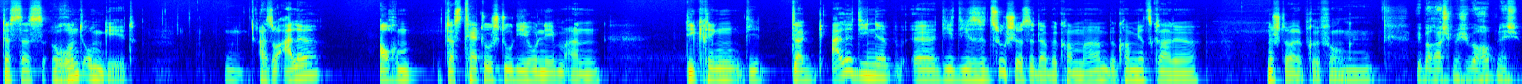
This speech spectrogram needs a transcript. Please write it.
dass das rundum geht. Also alle, auch das Tattoo-Studio nebenan, die kriegen, die, da, alle, die, ne, äh, die diese Zuschüsse da bekommen haben, bekommen jetzt gerade eine Steuerprüfung. Überrascht mich überhaupt nicht.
